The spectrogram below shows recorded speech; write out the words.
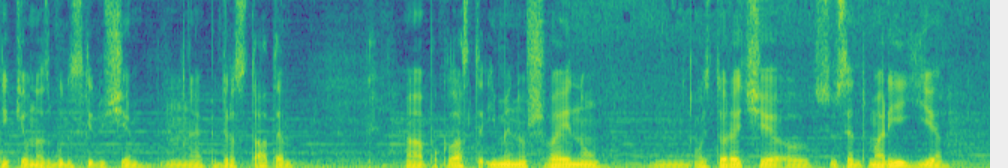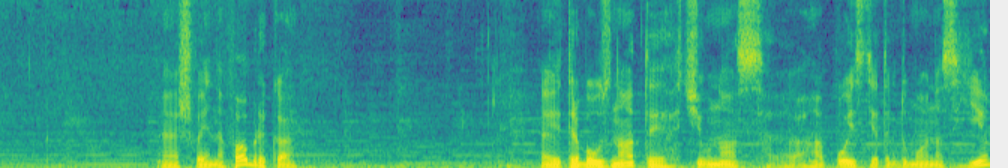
яке у нас буде слідуючи підростати, покласти іменно швейну. Ось, до речі, е, в Сю Сент-Марі є е, швейна фабрика. Е, і Треба узнати, чи у нас. Ага, поїзд, я так думаю, у нас є.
